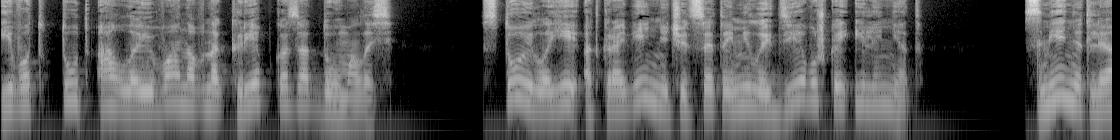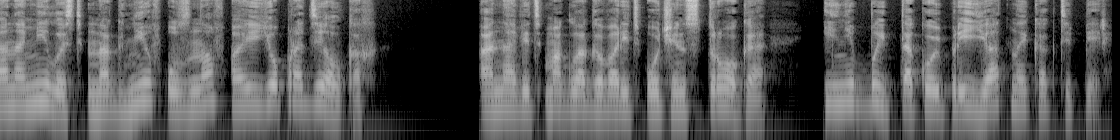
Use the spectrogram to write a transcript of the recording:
И вот тут Алла Ивановна крепко задумалась. Стоило ей откровенничать с этой милой девушкой или нет? Сменит ли она милость на гнев, узнав о ее проделках? Она ведь могла говорить очень строго и не быть такой приятной, как теперь.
